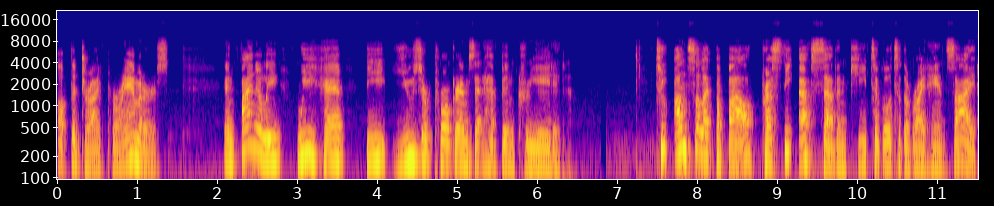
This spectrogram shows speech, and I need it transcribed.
of the drive parameters. And finally, we have the user programs that have been created. To unselect the file, press the F7 key to go to the right hand side.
